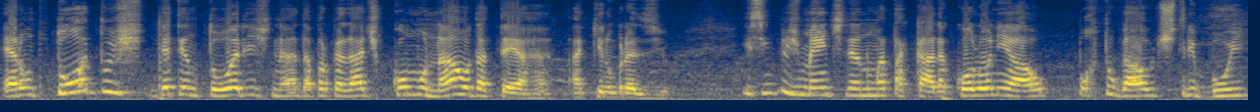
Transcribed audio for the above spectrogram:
eram todos detentores né, da propriedade comunal da terra aqui no Brasil. E simplesmente, né, numa tacada colonial, Portugal distribui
